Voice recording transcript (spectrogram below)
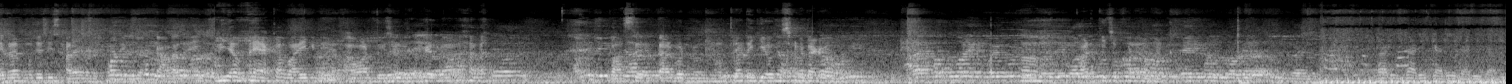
এখানে পৌঁছেছি সাড়ে এগারোটা আলাদা একা বাইক নিয়ে, আমার দুজন বাসে, তারপর নতুনটা গিয়ে ওদের সঙ্গে দেখা হবে। আর কিছুক্ষণ অপেক্ষা। গাড়ি গাড়ি গাড়ি গাড়ি গাড়ি।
